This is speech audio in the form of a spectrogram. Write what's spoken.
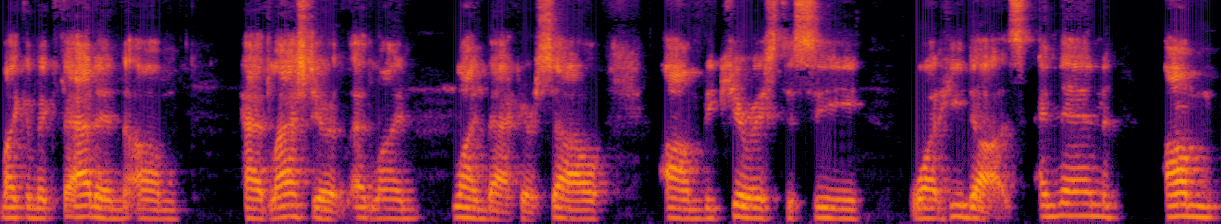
Micah McFadden um, had last year at line linebacker. So um, be curious to see what he does. And then um,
